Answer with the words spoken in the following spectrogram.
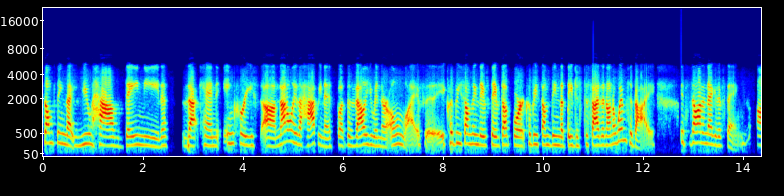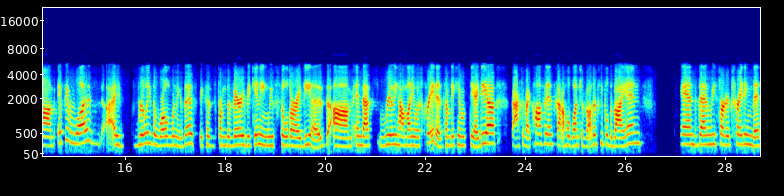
something that you have they need that can increase um, not only the happiness but the value in their own life. It could be something they've saved up for. It could be something that they just decided on a whim to buy. It's not a negative thing. Um, if it was, I really the world wouldn't exist because from the very beginning we've sold our ideas, um, and that's really how money was created. Somebody came up with the idea, backed it by confidence, got a whole bunch of other people to buy in, and then we started trading this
